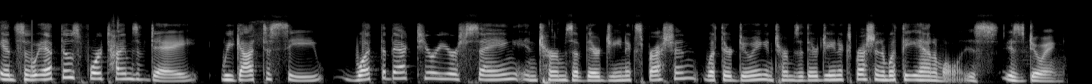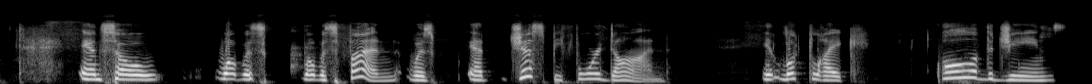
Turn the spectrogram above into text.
And so at those four times of day, we got to see what the bacteria are saying in terms of their gene expression, what they're doing in terms of their gene expression, and what the animal is is doing. And so what was what was fun was at just before dawn, it looked like all of the genes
